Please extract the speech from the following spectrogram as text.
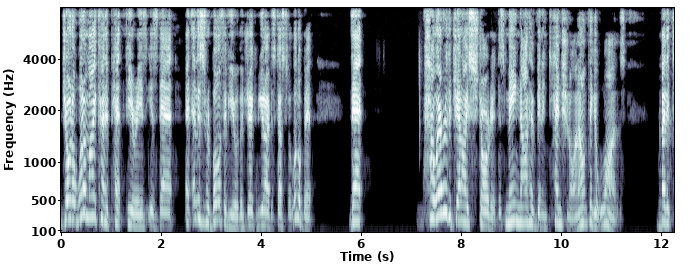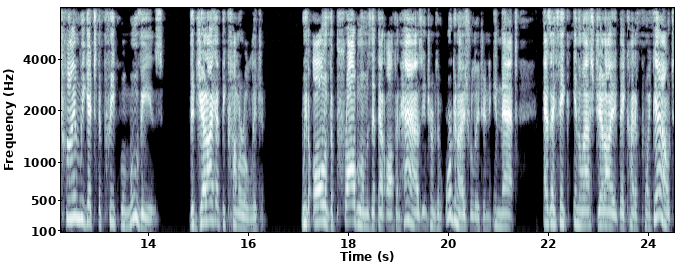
Jonah? One of my kind of pet theories is that, and, and this is for both of you. Though Jacob, you and I have discussed it a little bit. That however the Jedi started, this may not have been intentional, and I don't think it was. By the time we get to the prequel movies, the Jedi have become a religion with all of the problems that that often has in terms of organized religion in that as i think in the last jedi they kind of point out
